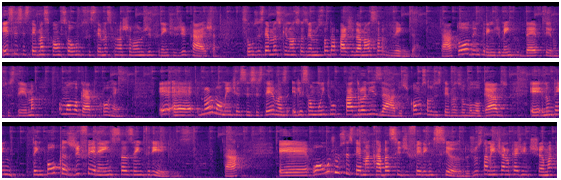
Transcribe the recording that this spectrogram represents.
Esses sistemas são sistemas que nós chamamos de frente de caixa. São sistemas que nós fazemos toda a parte da nossa venda, tá? Todo empreendimento deve ter um sistema homologado correto. É, normalmente esses sistemas eles são muito padronizados. Como são sistemas homologados, é, não tem, tem poucas diferenças entre eles, tá? É, onde o sistema acaba se diferenciando, justamente é no que a gente chama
